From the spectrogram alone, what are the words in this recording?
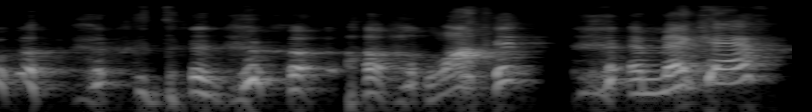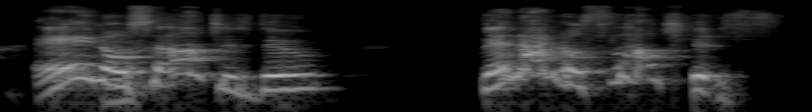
Lockett and Metcalf ain't no slouches, dude. They're not no slouches.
